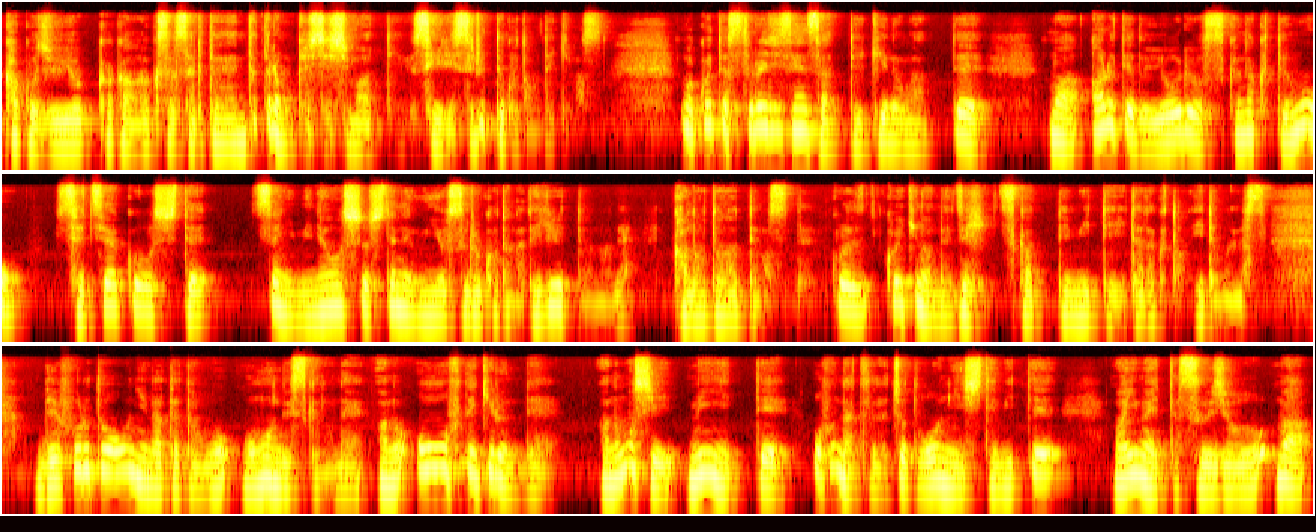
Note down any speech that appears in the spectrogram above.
過去14日間アクセスされてないんだったらもう消してしまうっていう整理するってこともできます。まあこういったストレージセンサーっていう機能があって、まあある程度容量少なくても節約をして、常に見直しとしてね、運用することができるっていうのはね、可能となってますんで、これ、こういう機能ね、ぜひ使ってみていただくといいと思います。デフォルトはオンになったと思うんですけどね、あの、オンオフできるんで、あの、もし見に行ってオフになったらちょっとオンにしてみて、まあ今言った数字を、まあ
